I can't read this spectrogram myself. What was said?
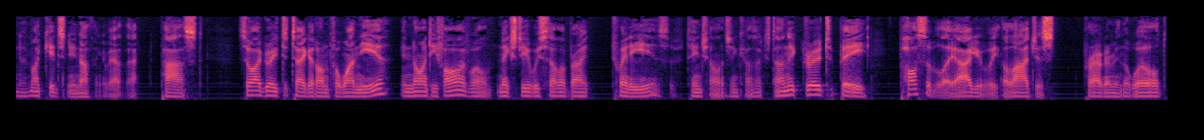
You know, my kids knew nothing about that past. So I agreed to take it on for one year in 95. Well, next year we celebrate 20 years of Teen Challenge in Kazakhstan. It grew to be possibly, arguably, the largest program in the world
